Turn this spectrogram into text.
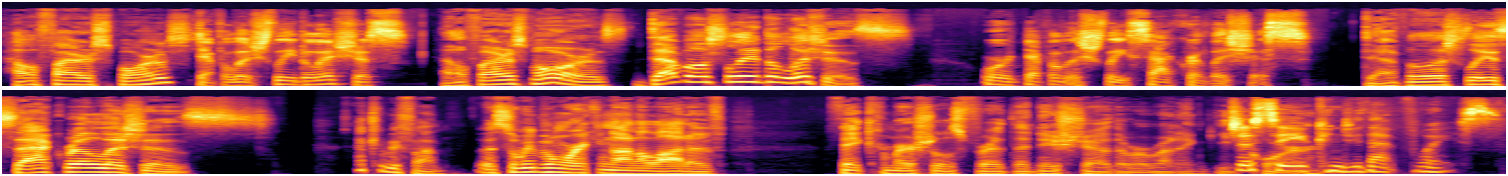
Hellfire S'mores, Devilishly delicious. Hellfire S'mores, devilishly delicious, Or devilishly sacrilegious. devilishly sacrilegious. That could be fun. So we've been working on a lot of fake commercials for the new show that we're running. Geek Just so you can do that voice.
